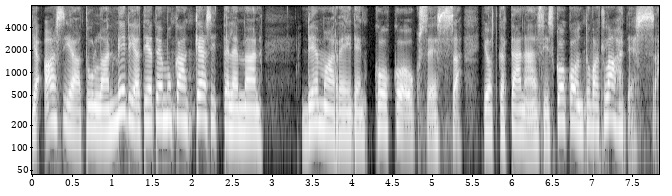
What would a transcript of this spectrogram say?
ja asiaa tullaan mediatietojen mukaan käsittelemään – demareiden kokouksessa, jotka tänään siis kokoontuvat Lahdessa.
